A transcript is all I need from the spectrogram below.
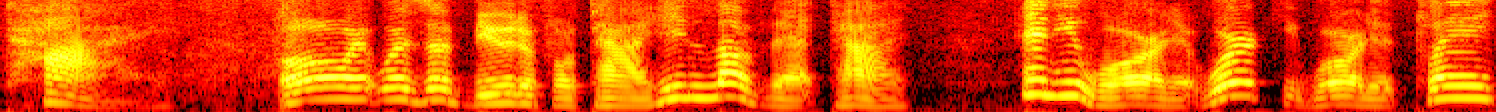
tie. Oh, it was a beautiful tie. He loved that tie. And he wore it at work, he wore it at play,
